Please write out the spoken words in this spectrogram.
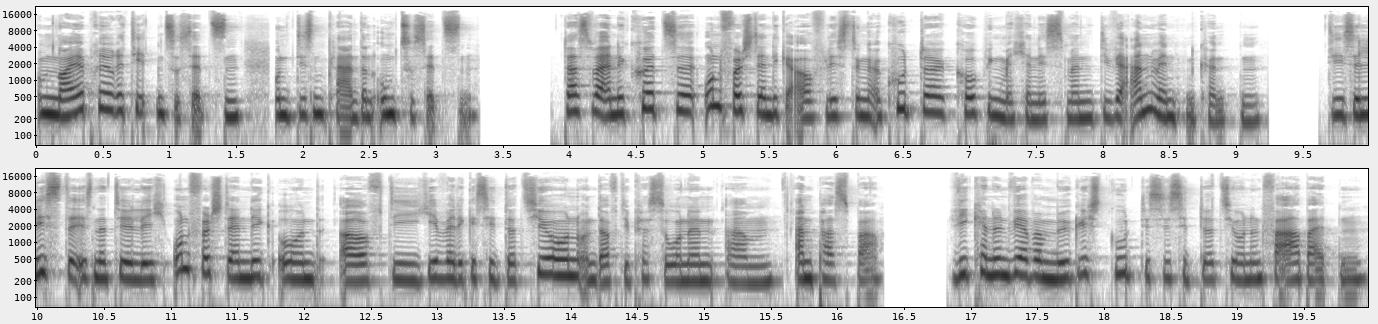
um neue Prioritäten zu setzen und diesen Plan dann umzusetzen. Das war eine kurze, unvollständige Auflistung akuter Coping-Mechanismen, die wir anwenden könnten. Diese Liste ist natürlich unvollständig und auf die jeweilige Situation und auf die Personen ähm, anpassbar. Wie können wir aber möglichst gut diese Situationen verarbeiten?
